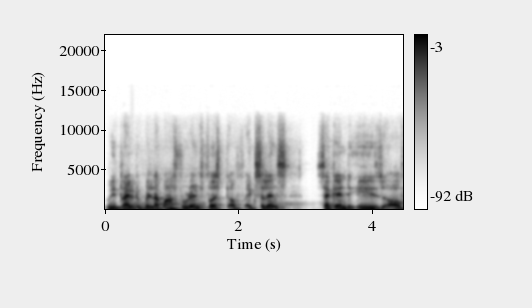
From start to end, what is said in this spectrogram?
we try to build up our students, first of excellence, second is of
